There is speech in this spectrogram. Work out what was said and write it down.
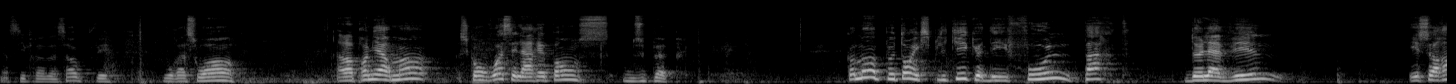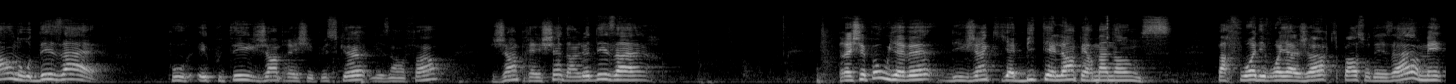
Merci, frères et sœurs. Vous pouvez vous rasseoir. Alors, premièrement, ce qu'on voit, c'est la réponse du peuple. Comment peut-on expliquer que des foules partent de la ville et se rendent au désert pour écouter Jean prêcher, puisque les enfants, Jean prêchait dans le désert? Prêchait pas où il y avait des gens qui habitaient là en permanence, parfois des voyageurs qui passent au désert, mais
